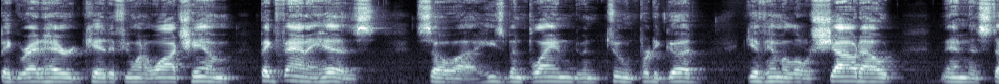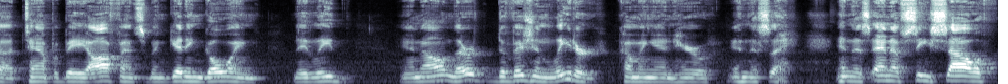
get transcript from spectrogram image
Big red-haired kid, if you want to watch him. Big fan of his. So uh, he's been playing, been doing pretty good. Give him a little shout out. And this uh, Tampa Bay offense been getting going. They lead, you know, they're division leader coming in here in this uh, in this NFC South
